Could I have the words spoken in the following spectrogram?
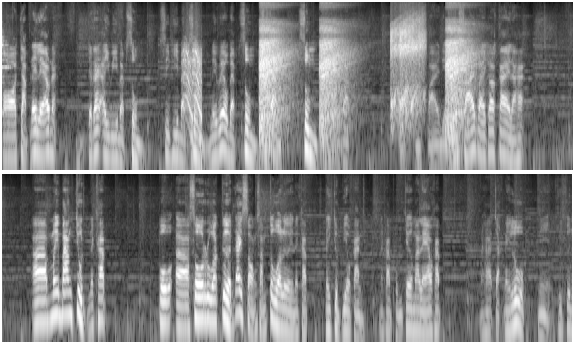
พอจับได้แล้วเนี่ยจะได้ IV แบบสุ่ม CP แบบสุ่มเลเวลแบบสุ่มกอย่างสุ่มนะครับไปเดี๋ยวเลี้ยวซ้ายไปก็ใกล้แล้วฮะอ่าไม่บางจุดนะครับโปอ่าโซรัวเกิดได้2อสตัวเลยนะครับ ในจุดเดียวกันนะครับ ผมเจอมาแล้วครับนะฮะจากในรูปนี่ที่ขึ้น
